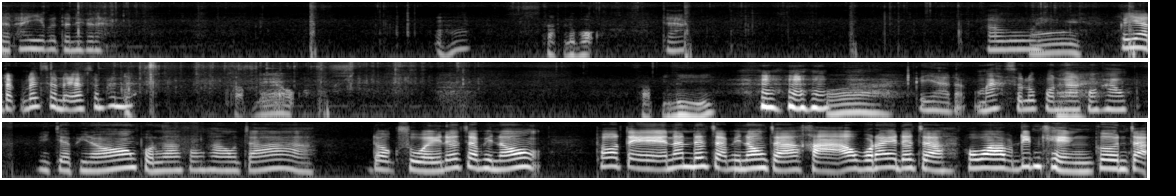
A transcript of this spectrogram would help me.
ตาไทยเยอะไปตัวนี้ก็ได้อื้อหือจับเลยบ่จักเอาโอ้ยก็อยากได้สำใบแอลซามันนะจับแล้วสับอีหลีโอ้ยก็อยากดอกมาสรุปผลงานของเฮานี่จ้ะพี่น้องผลงานของเฮาจ้า ดอกสวยเด้อจ้ะพี่น้องโทษแต่นั่นเด้อจ้ะพี่น้องจ้าขาเอาบ่ได้เด้อจ้ะเพราะว่าดิ้นแข็งเกินจ้ะ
